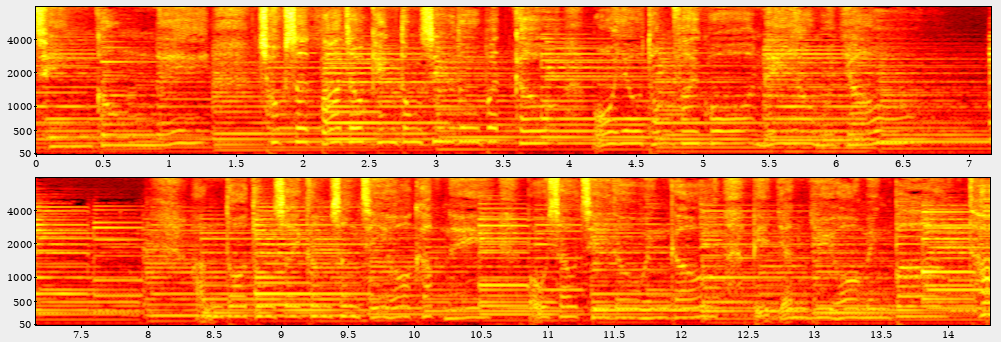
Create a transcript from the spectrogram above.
前共你促膝把酒倾通宵都不够，我有痛快过你有没有？很多东西今。生只可给你保守至到永久，别人如何明白透？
